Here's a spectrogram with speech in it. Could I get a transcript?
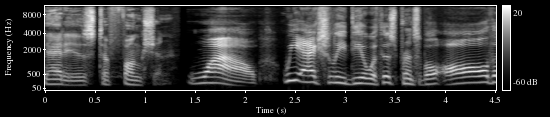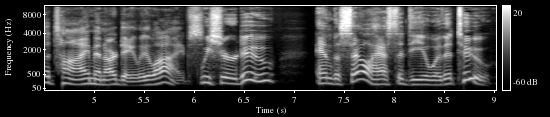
that is, to function. Wow, we actually deal with this principle all the time in our daily lives. We sure do. And the cell has to deal with it too.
